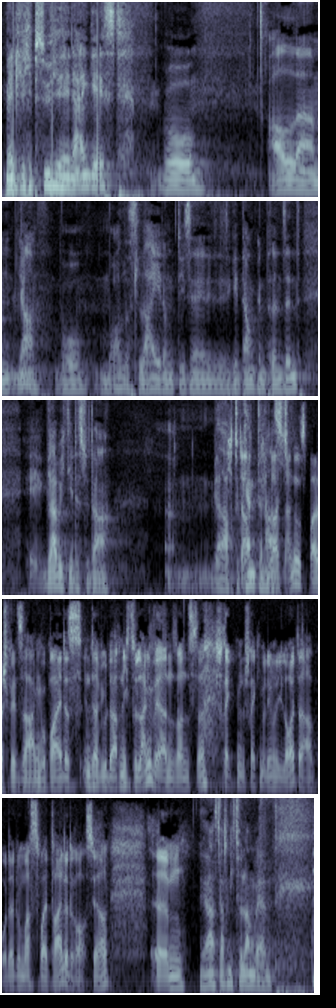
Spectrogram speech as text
menschliche Psyche hineingehst, wo all, ähm, ja, wo, wo all das Leid und diese, diese Gedanken drin sind, äh, glaube ich dir, dass du da ähm, ja, auch ich zu kämpfen hast. vielleicht ein anderes Beispiel sagen, wobei das Interview darf nicht zu lang werden, sonst ne, schrecken, schrecken wir nur die Leute ab oder du machst zwei Teile draus, ja. Ähm, ja, es darf nicht zu lang werden.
